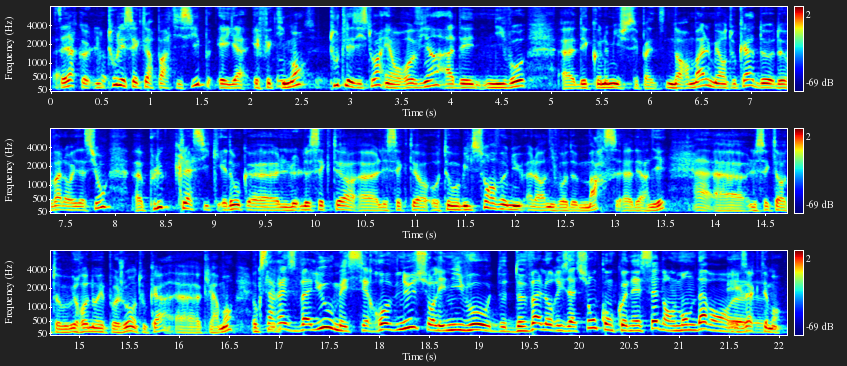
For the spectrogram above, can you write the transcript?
C'est-à-dire que tous les secteurs participent et il y a effectivement toutes les histoires et on revient à des niveaux euh, d'économie, je ne sais pas normal, mais en tout cas de, valorisation euh, plus classique. Et donc euh, le, secteur, les secteurs automobiles sont revenus à leur niveau de mars dernier. Ah. le secteur automobile, Renault et Peugeot en tout cas, clairement. Donc ça reste value, mais c'est revenu sur les niveaux de, valorisation qu'on connaissait dans le monde d'avant. Exactement.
